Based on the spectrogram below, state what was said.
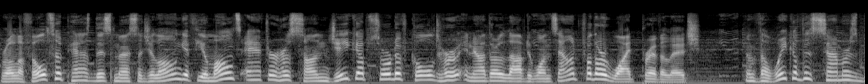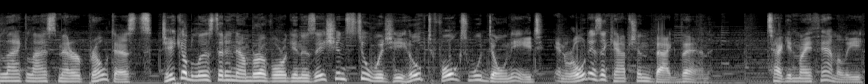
Roloff also passed this message along a few months after her son Jacob sort of called her and other loved ones out for their white privilege. In the wake of this summer's Black Lives Matter protests, Jacob listed a number of organizations to which he hoped folks would donate and wrote as a caption back then, Tagging my family,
